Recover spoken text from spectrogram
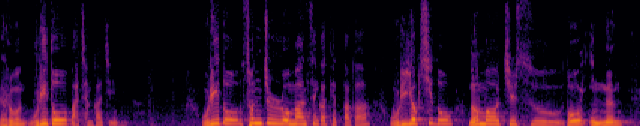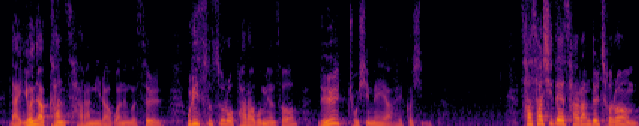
여러분, 우리도 마찬가지입니다. 우리도 선줄로만 생각했다가 우리 역시도 넘어질 수도 있는 나 연약한 사람이라고 하는 것을 우리 스스로 바라보면서 늘 조심해야 할 것입니다. 사사시대 사람들처럼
